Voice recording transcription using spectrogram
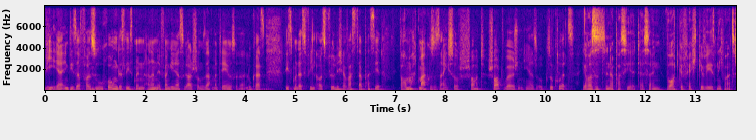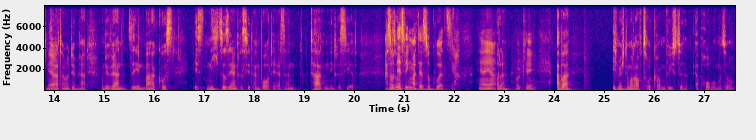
wie er in dieser Versuchung, das liest man in anderen Evangelien, hast du gerade schon gesagt, Matthäus oder Lukas, liest man das viel ausführlicher, was da passiert. Warum macht Markus es eigentlich so short, short Version hier, so, so kurz? Ja, was ist denn da passiert? Da ist ein Wortgefecht gewesen, nicht wahr, zwischen ja. Satan und dem Herrn. Und wir werden sehen, Markus ist nicht so sehr interessiert an Worte, er ist an Taten interessiert. Achso, also, deswegen macht er es so kurz. Ja. Ja, ja. Oder? Okay. Aber ich möchte nochmal darauf zurückkommen, Wüste, Erprobung und so.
